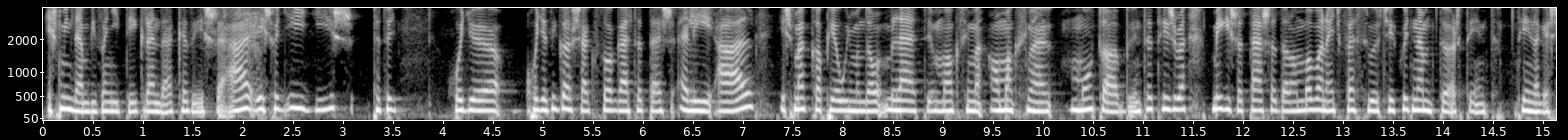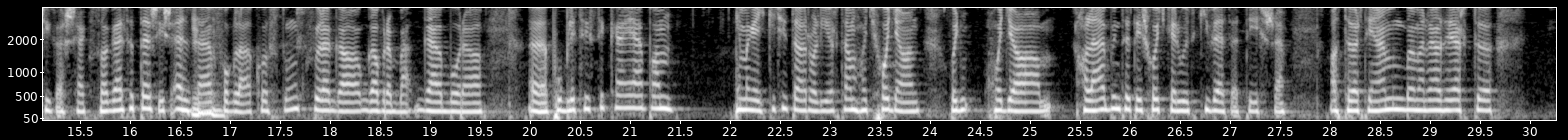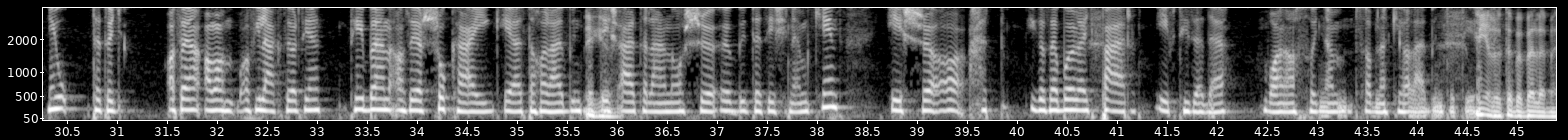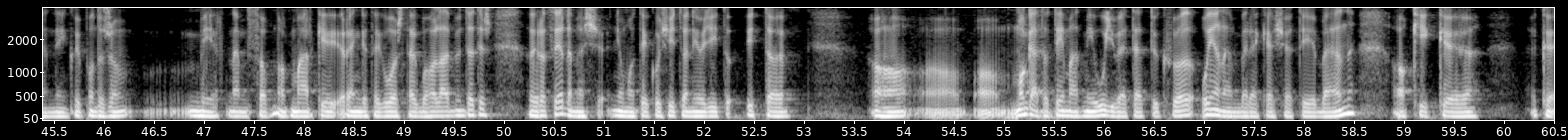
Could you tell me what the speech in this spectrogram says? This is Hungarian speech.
és minden bizonyíték rendelkezésre áll, és hogy így is, tehát hogy, hogy hogy az igazságszolgáltatás elé áll, és megkapja úgymond a lehető maximál, a maximál mota a büntetésbe, mégis a társadalomban van egy feszültség, hogy nem történt tényleges igazságszolgáltatás, és ezzel Igen. foglalkoztunk, főleg a Gábor a publicisztikájában. Én meg egy kicsit arról írtam, hogy hogyan, hogy, hogy a halálbüntetés hogy került kivezetésre a történelmünkben, mert azért jó, tehát hogy az, a, a világ történet esetében azért sokáig élt a halálbüntetés Igen. általános büntetési nemként, és a, hát igazából egy pár évtizede van az, hogy nem szabnak ki halálbüntetést. Mielőtt ebbe belemennénk, hogy pontosan miért nem szabnak már ki rengeteg országba halálbüntetést, azért azt érdemes nyomatékosítani, hogy itt, itt a, a, a, a, magát a témát mi úgy vetettük föl olyan emberek esetében, akik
